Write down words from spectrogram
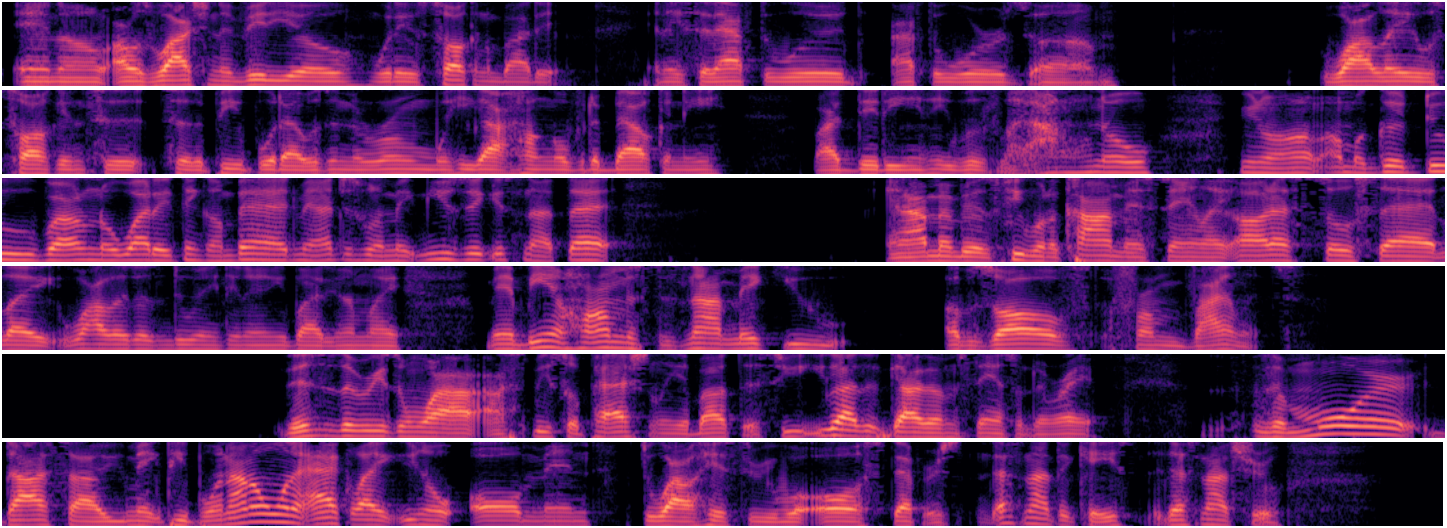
And um, I was watching a video where they was talking about it, and they said afterward, afterwards, um, Wale was talking to to the people that was in the room when he got hung over the balcony by Diddy, and he was like, "I don't know, you know, I'm, I'm a good dude, but I don't know why they think I'm bad, man. I just want to make music. It's not that." And I remember there's people in the comments saying like, "Oh, that's so sad. Like Wale doesn't do anything to anybody." And I'm like, "Man, being harmless does not make you absolved from violence. This is the reason why I speak so passionately about this. You, you guys got to understand something, right? The more docile you make people, and I don't want to act like you know all men throughout history were all steppers. That's not the case. That's not true.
